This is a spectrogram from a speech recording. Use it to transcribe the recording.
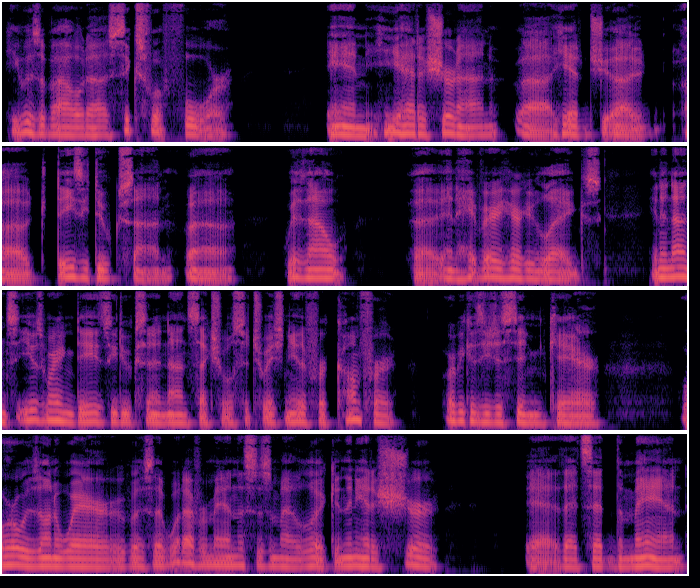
He was about uh, six foot four, and he had a shirt on. Uh, he had uh, uh, Daisy Dukes on, uh, without and very hairy legs. In a non, he was wearing Daisy Dukes in a non-sexual situation, either for comfort or because he just didn't care, or was unaware, It was said, whatever, man, this is my look. And then he had a shirt uh, that said the man,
